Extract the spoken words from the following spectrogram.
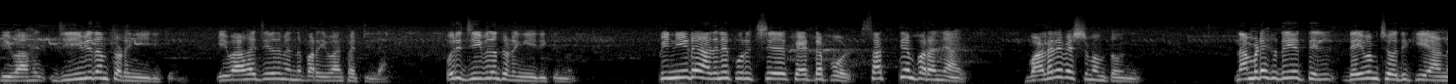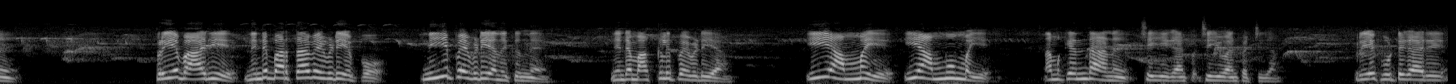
വിവാഹ ജീവിതം തുടങ്ങിയിരിക്കുന്നു. വിവാഹ ജീവിതം എന്ന് പറയുവാൻ പറ്റില്ല. ഒരു ജീവിതം തുടങ്ങിയിരിക്കുന്നു. പിന്നീട് അതിനെക്കുറിച്ച് കേട്ടപ്പോൾ സത്യം പറഞ്ഞാൽ വളരെ വിഷമം തോന്നി. നമ്മുടെ ഹൃദയത്തിൽ ദൈവം ചോദിക്കുകയാണ് പ്രിയ ഭാര്യയെ നിന്റെ ഭർത്താവ് എവിടെയപ്പോ? നീ ഇപ്പൊ എവിടെയാ നിൽക്കുന്നേ? നിന്റെ മക്കളിപ്പോ എവിടെയാ? ഈ അമ്മയെ ഈ അമ്മുമ്മയെ നമുക്ക് എന്താണ് ചെയ്യുക ചെയ്യുവാൻ പറ്റുക? പ്രിയ കൂട്ടുകാരെ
